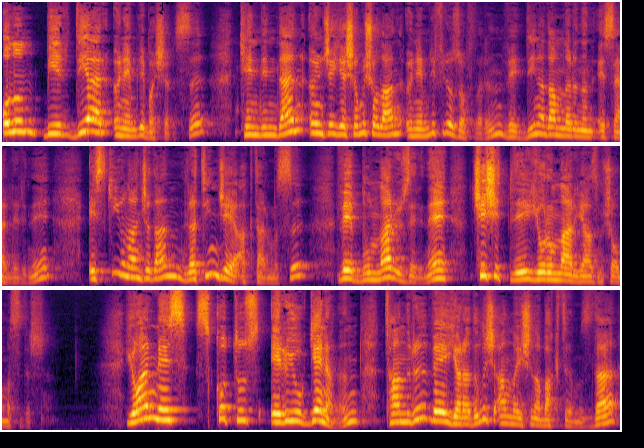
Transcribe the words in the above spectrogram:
Onun bir diğer önemli başarısı, kendinden önce yaşamış olan önemli filozofların ve din adamlarının eserlerini eski Yunancadan Latince'ye aktarması ve bunlar üzerine çeşitli yorumlar yazmış olmasıdır. Johannes Scotus Eriugena'nın Tanrı ve yaratılış anlayışına baktığımızda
